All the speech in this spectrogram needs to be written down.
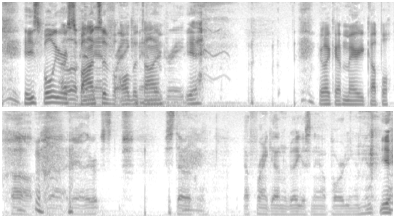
he's fully I him and responsive all the man. time. Great. Yeah. They're like a married couple. Oh my god, yeah, they're hysterical. Got Frank out in Vegas now partying. Yeah.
